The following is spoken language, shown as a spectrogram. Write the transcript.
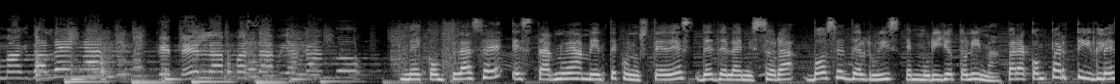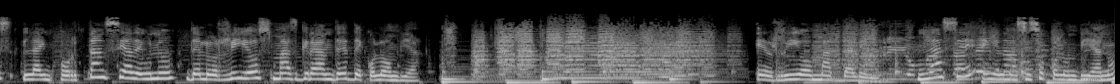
Magdalena, que te la pasa viajando. Me complace estar nuevamente con ustedes desde la emisora Voces del Ruiz en Murillo, Tolima, para compartirles la importancia de uno de los ríos más grandes de Colombia el río Magdalena. Nace en el macizo colombiano,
